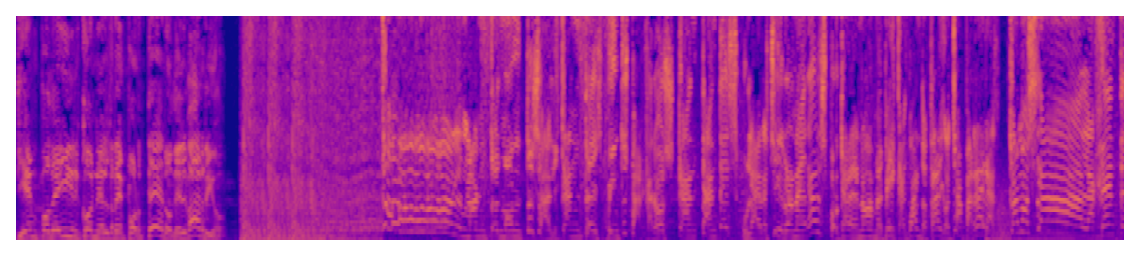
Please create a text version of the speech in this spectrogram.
Tiempo de ir con el reportero del barrio. Montes, montes, alicantes, pintos, pájaros, cantantes, culebras chirroneras, porque no me pican cuando traigo chaparreras. ¿Cómo está la gente?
